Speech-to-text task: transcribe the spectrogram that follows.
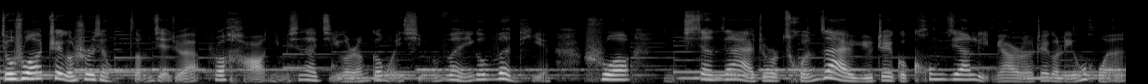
就说这个事情怎么解决？说好，你们现在几个人跟我一起问一个问题，说你现在就是存在于这个空间里面的这个灵魂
